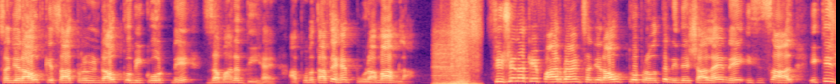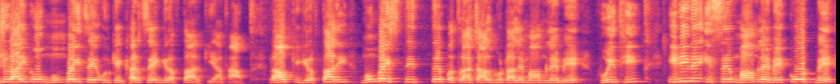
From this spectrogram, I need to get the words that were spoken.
संजय राउत के साथ प्रवीण राउत को भी कोर्ट ने जमानत दी है। आपको बताते हैं पूरा मामला। शिवसेना के फायर ब्रांड संजय राउत को प्रवर्तन निदेशालय ने इसी साल 31 जुलाई को मुंबई से उनके घर से गिरफ़्तार किया था। राउत की गिरफ्तारी मुंबई स्थित पत्राचाल घोटाले मामले में हुई थी। ईडी ने इस मामले में कोर्ट में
